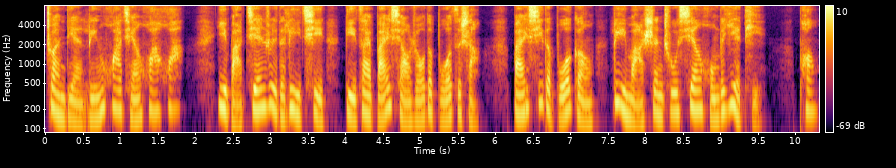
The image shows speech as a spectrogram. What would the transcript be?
赚点零花钱花花。一把尖锐的利器抵在白小柔的脖子上，白皙的脖颈立马渗出鲜红的液体。砰！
